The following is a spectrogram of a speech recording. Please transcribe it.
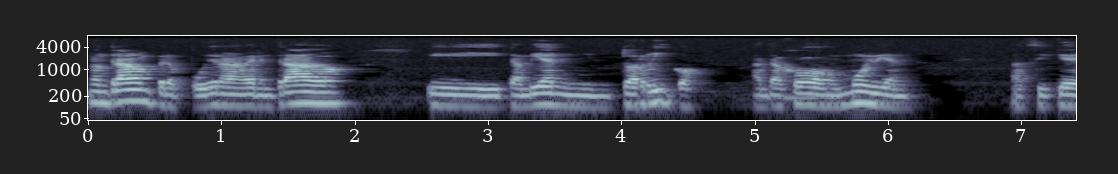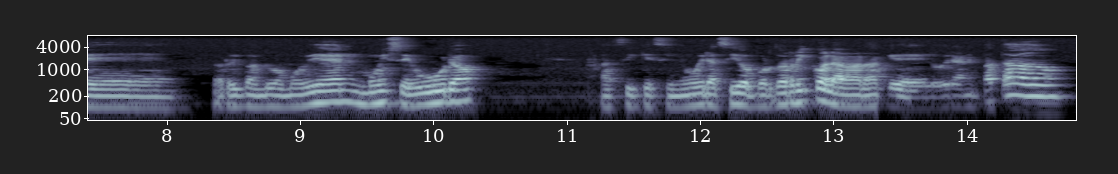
no entraron, pero pudieron haber entrado. Y también Torrico atajó muy bien. Así que Puerto Rico anduvo muy bien, muy seguro. Así que si no hubiera sido Puerto Rico, la verdad que lo hubieran empatado.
